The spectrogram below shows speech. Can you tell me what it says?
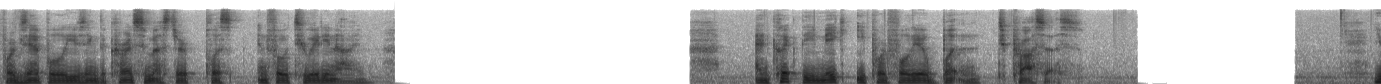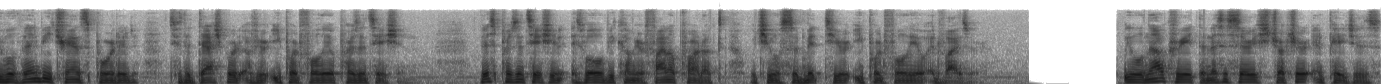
for example using the current semester plus Info 289, and click the Make ePortfolio button to process. You will then be transported to the dashboard of your ePortfolio presentation. This presentation is what will become your final product, which you will submit to your ePortfolio advisor. We will now create the necessary structure and pages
